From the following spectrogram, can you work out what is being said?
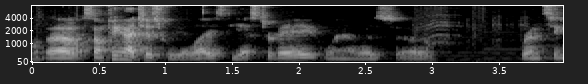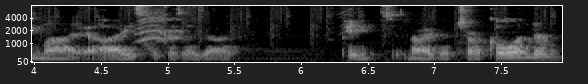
Uh, something I just realized yesterday when I was uh, rinsing my eyes because I got paint, no, I got charcoal in them.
